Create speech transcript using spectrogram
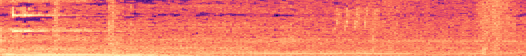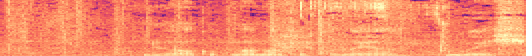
Ähm. Ja, gucken wir mal, vielleicht kommen wir ja durch.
